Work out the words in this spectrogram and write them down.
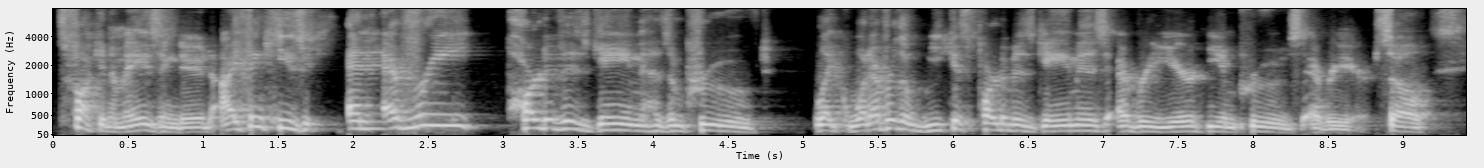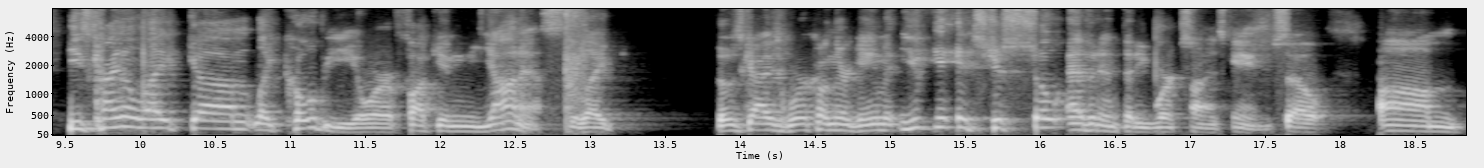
it's fucking amazing, dude. I think he's and every part of his game has improved. Like whatever the weakest part of his game is, every year he improves every year. So he's kind of like um, like Kobe or fucking Giannis. Like those guys work on their game. You, it's just so evident that he works on his game. So um,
